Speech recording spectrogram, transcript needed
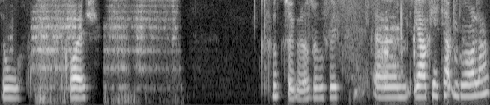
Jo, das Geräusch. Flugzeug oder so gefühlt. Ähm, ja, okay, ich habe einen Brawler.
